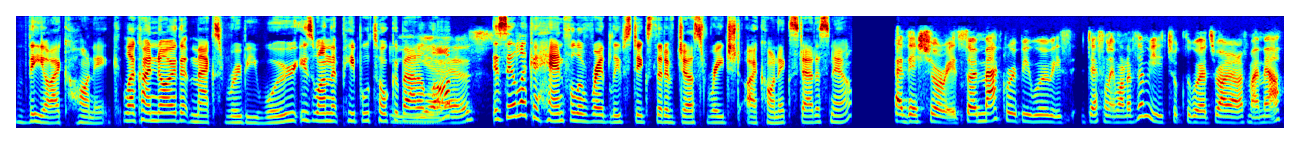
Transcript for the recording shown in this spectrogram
the iconic? Like I know that Mac's Ruby Woo is one that people talk about yes. a lot. Is there like a handful of red lipsticks that have just reached iconic status now? Uh, there sure is. So Mac Ruby Woo is definitely one of them. You took the words right out of my mouth.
